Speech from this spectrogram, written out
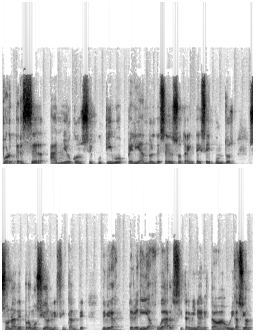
por tercer año consecutivo peleando el descenso, 36 puntos, zona de promoción en este instante. debería jugar, si termina en esta ubicación,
